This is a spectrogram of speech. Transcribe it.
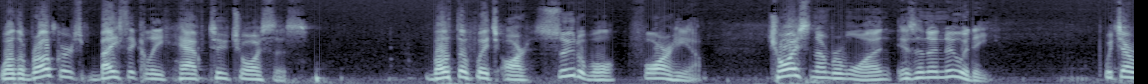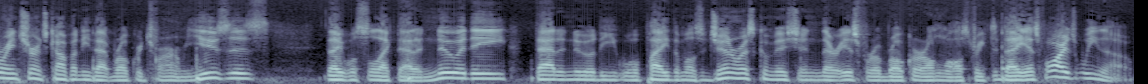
well, the brokers basically have two choices, both of which are suitable for him. Choice number one is an annuity. Whichever insurance company that brokerage firm uses, they will select that annuity. That annuity will pay the most generous commission there is for a broker on Wall Street today, as far as we know.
